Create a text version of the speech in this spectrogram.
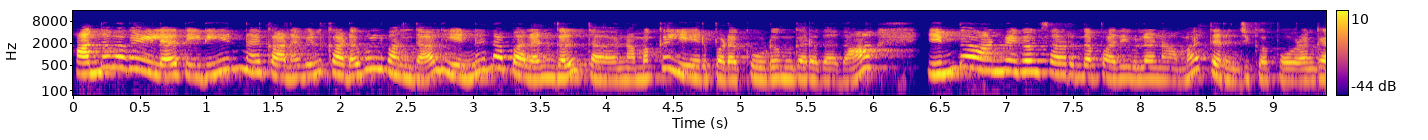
அந்த வகையில் திடீர்னு கனவில் கடவுள் வந்தால் என்னென்ன பலன்கள் த நமக்கு ஏற்படக்கூடுங்கிறத தான் இந்த ஆன்மீகம் சார்ந்த பதிவில் நாம் தெரிஞ்சுக்க போகிறோங்க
